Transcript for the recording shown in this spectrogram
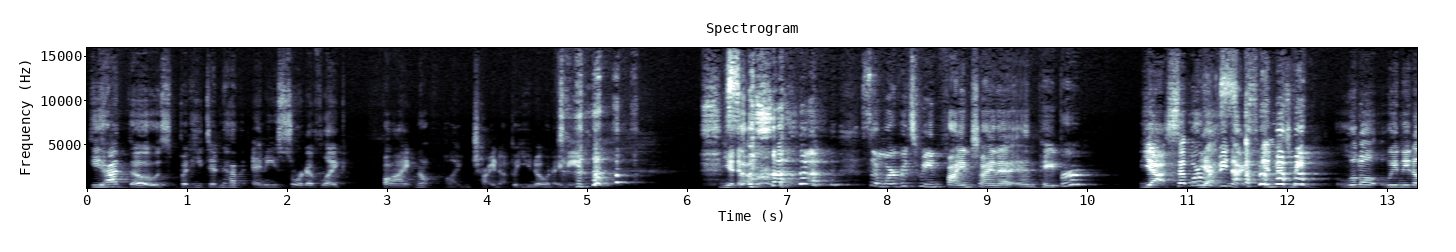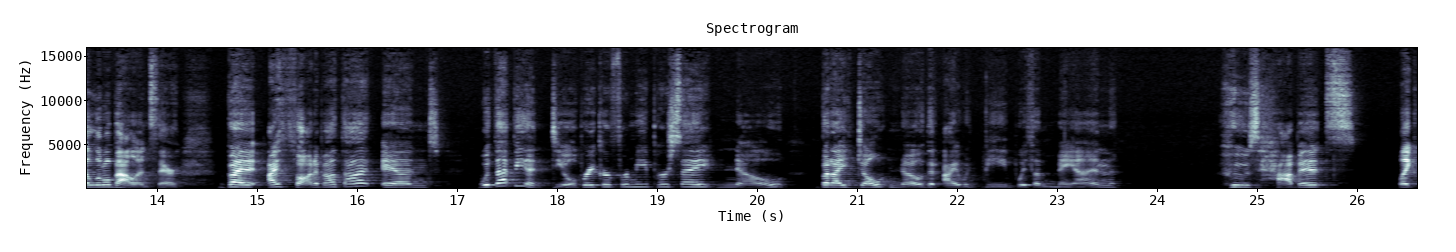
He Yeah. had those but he didn't have any sort of like fine not fine china but you know what i mean. You know. Somewhere between fine china and paper. yeah somewhere would be nice in between. Little we need a little balance there. But i thought about that and would that be a deal breaker for me per se? No but i don't know that i would be with a man whose habits like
